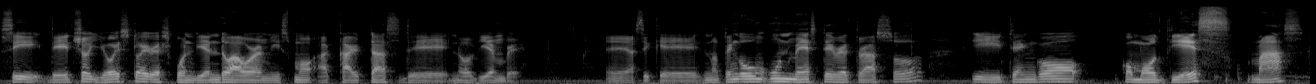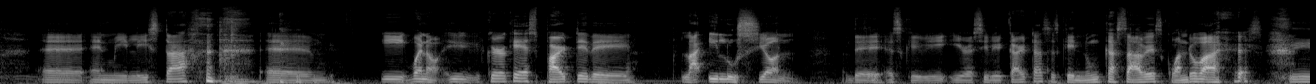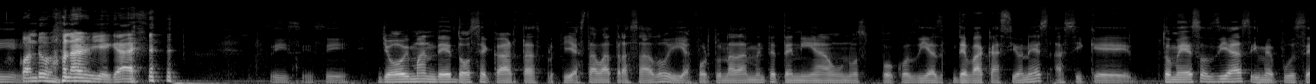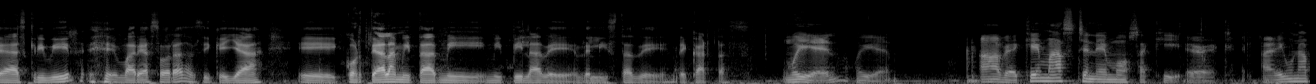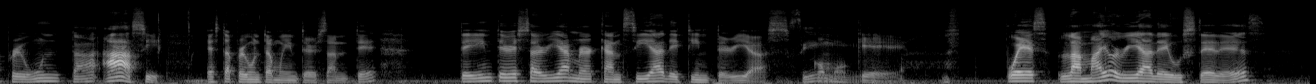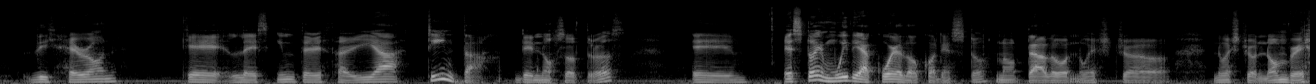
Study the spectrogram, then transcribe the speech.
Sí, de hecho yo estoy respondiendo ahora mismo a cartas de noviembre. Eh, así que no tengo un, mes de retraso y tengo como 10 más eh, en mi lista. Em, y bueno, creo que es parte de la ilusión de escribir y recibir cartas. Es que nunca sabes cuándo, vas, cuándo van a llegar. sí, sí, sí. Yo hoy mandé 12 cartas porque ya estaba atrasado y afortunadamente tenía unos pocos días de vacaciones, así que tomé esos días y me puse a escribir varias horas, así que ya eh, corté a la mitad mi, pila de, listas de, de, cartas. Muy bien, muy bien. A ver, ¿qué más tenemos aquí, Eric? Hay una pregunta. Ah, sí, esta pregunta muy interesante. ¿Te interesaría mercancía de tinterías? Sí. Como que... Pues la mayoría de ustedes dijeron que les interesaría tinta de nosotros. Eh, estoy muy de acuerdo con esto, ¿no? Dado nuestro, nuestro nombre.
